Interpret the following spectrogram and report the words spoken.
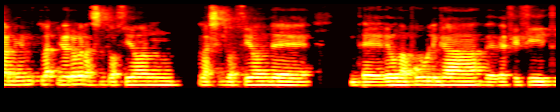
también yo creo que la situación, la situación de, de deuda pública, de déficit,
